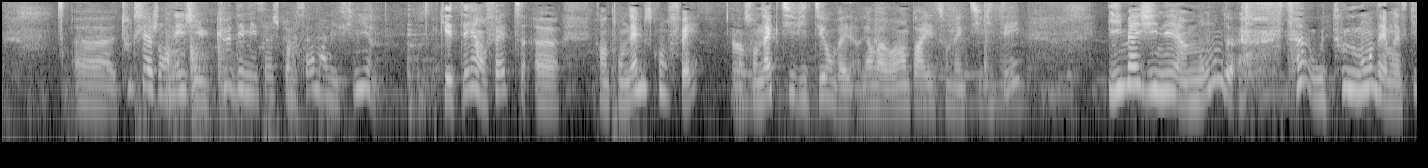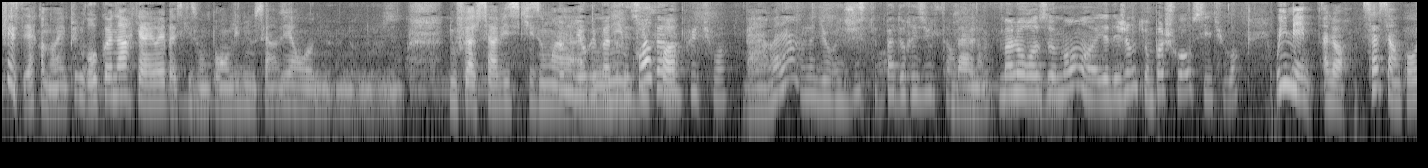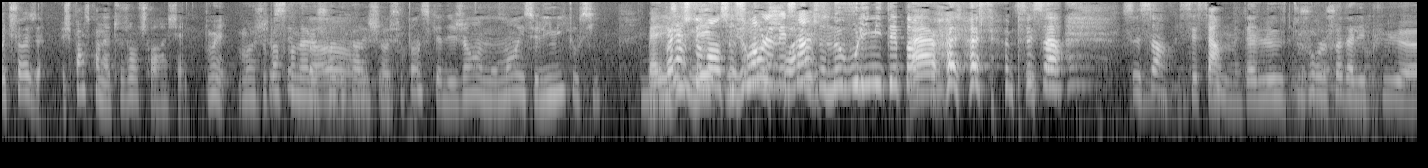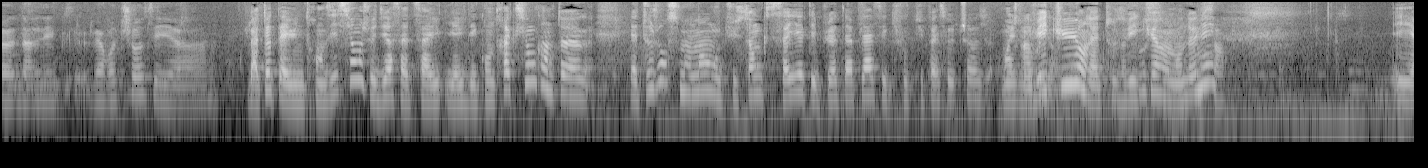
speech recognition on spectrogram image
toute la journée j'ai eu que des messages comme ça dans les filles qui étaient en fait quand on aime ce qu'on fait dans son activité on va là on va vraiment parler de son activité Imaginez un monde où tout le monde aimerait ce qu'il fait. C'est-à-dire qu'on n'aurait plus de gros connards qui arriveraient parce qu'ils n'ont pas envie de nous servir, ou nous, nous- faire le service qu'ils ont à, Comme il n'y à aurait pas de donner ou quoi. quoi. non plus, tu vois. Ben voilà. Voilà, il n'y aurait juste pas de résultat. en Bah fait. non. Malheureusement, euh, il y a des gens qui n'ont pas le choix aussi, tu vois. Oui, mais alors, ça, c'est encore autre chose. Je pense qu'on a toujours le choix, Rachel. Oui, moi je, Je pense qu'on a le choix de faire les choses. Je pense qu'il y a des gens, à un moment, ils se limitent aussi. Ben voilà, justement, mais ce soir, le choix, message, mais- ne vous limitez pas. Ah, voilà, c'est ça. C'est ça. C'est ça. Mais t'as le- toujours le choix d'aller plus euh, dans les- vers autre chose et. euh, Bah toi, tu as eu une transition, je veux dire, ça, ça- il y a eu des contractions quand... euh, Il y a toujours ce moment où tu sens que ça y est, t'es plus à ta place et qu'il faut que tu fasses autre chose. Moi, je l'ai ah oui, vécu, on l'a tous on a vécu tous à un moment vécu donné. Et,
